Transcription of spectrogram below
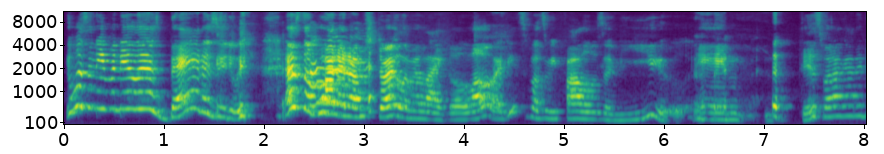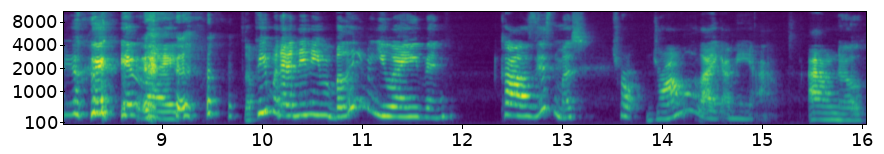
It wasn't even nearly as bad as it was. That's the part that I'm struggling with. Like, Lord, these supposed to be followers of you, and this is what I gotta do. like the people that didn't even believe in you ain't even caused this much tr- drama. Like, I mean, I, I don't know,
